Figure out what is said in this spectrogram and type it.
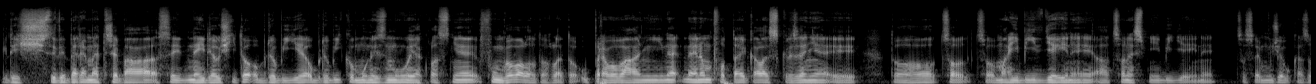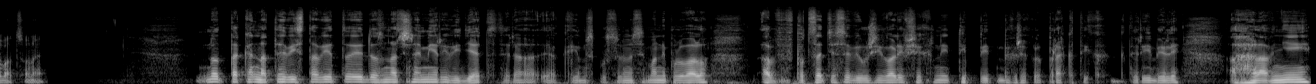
když si vybereme třeba asi nejdelší to období, je období komunismu, jak vlastně fungovalo tohleto upravování ne, nejenom fotek, ale skrze ně i toho, co, co mají být dějiny a co nesmí být dějiny, co se může ukazovat, co ne. No tak na té výstavě to je do značné míry vidět, teda jakým způsobem se manipulovalo. A v podstatě se využívaly všechny typy, bych řekl, praktik, které byly. A hlavní,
